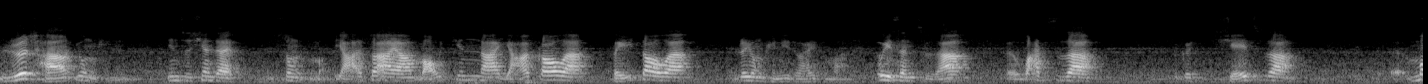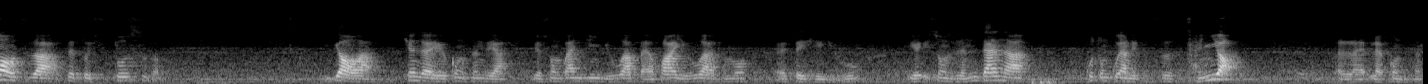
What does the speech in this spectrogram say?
日常用品。因此现在送牙刷呀、毛巾啊、牙膏啊、肥皂啊，日用品里头还有什么卫生纸啊、呃袜子啊、这个鞋子啊、呃帽子啊，这都都是的。药啊，现在有共生的呀，有送万金油啊、百花油啊什么呃这些油，有一种人丹啊，各种各样的是成药。来来共生。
